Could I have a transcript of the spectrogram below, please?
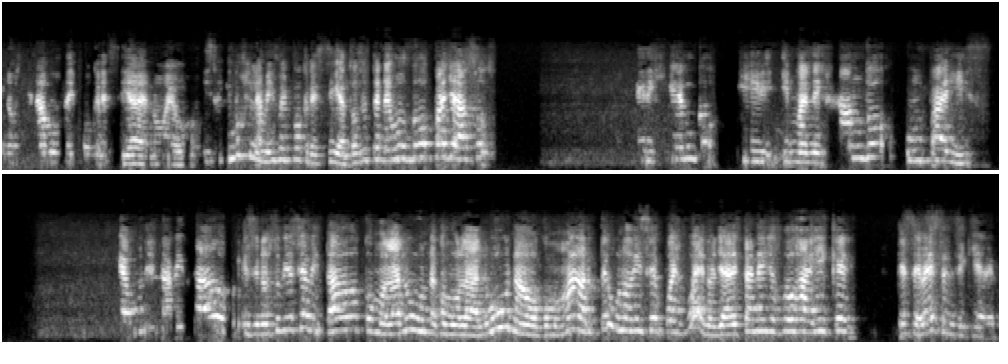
Y nos tiramos de hipocresía de nuevo. Y seguimos en la misma hipocresía. Entonces tenemos dos payasos dirigiendo y, y manejando un país que aún está habitado, porque si no estuviese habitado como la luna, como la luna o como Marte, uno dice, pues bueno, ya están ellos dos ahí que, que se besen si quieren.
